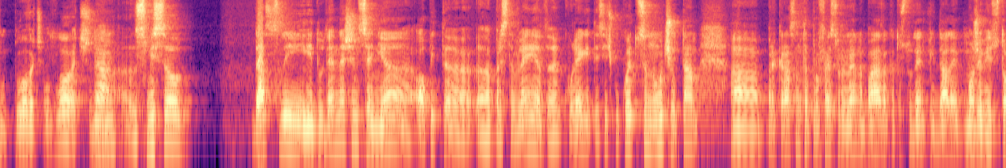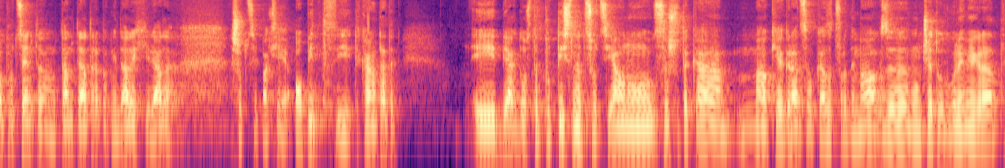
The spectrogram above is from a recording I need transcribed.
от Ловеч? От Ловеч, да. Mm-hmm. Смисъл, аз и, и до ден днешен ценя опита, представленията, колегите, всичко, което съм научил там. прекрасната професор Елена Баева като студент ми даде, може би 100%, но там театъра пък ми даде 1000, защото все пак си е опит и така нататък. И бях доста потиснат социално, също така малкият град се оказа твърде малък за момчето от големия град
